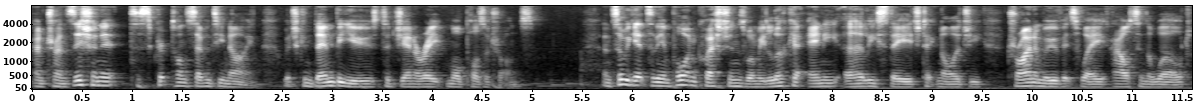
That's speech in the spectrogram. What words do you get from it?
and transition it to Krypton 79, which can then be used to generate more positrons. And so we get to the important questions when we look at any early stage technology trying to move its way out in the world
